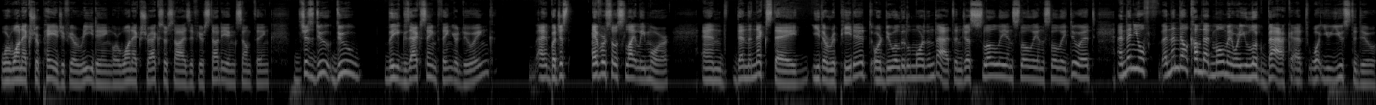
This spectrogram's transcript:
or one extra page if you're reading or one extra exercise if you're studying something. Just do do the exact same thing you're doing uh, but just ever so slightly more and then the next day either repeat it or do a little more than that and just slowly and slowly and slowly do it. And then you'll and then there'll come that moment where you look back at what you used to do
